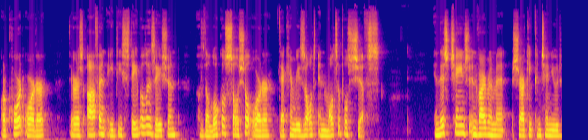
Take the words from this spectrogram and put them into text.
or court order, there is often a destabilization of the local social order that can result in multiple shifts. In this changed environment, Sharkey continued,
